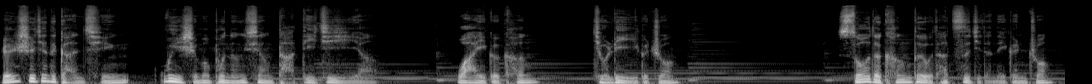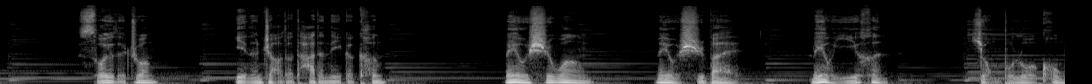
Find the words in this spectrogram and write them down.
人世间的感情为什么不能像打地基一样，挖一个坑，就立一个桩？所有的坑都有他自己的那根桩，所有的桩。也能找到他的那个坑。没有失望，没有失败，没有遗恨，永不落空。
